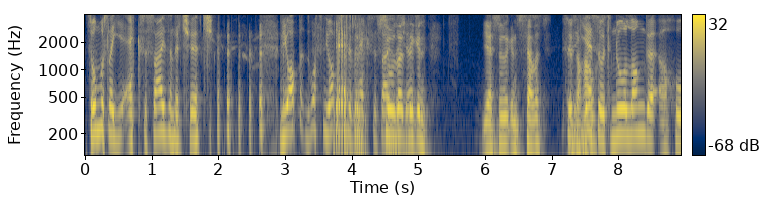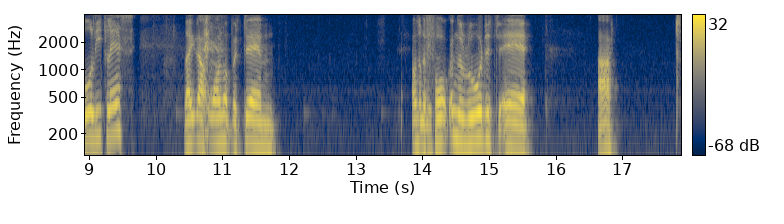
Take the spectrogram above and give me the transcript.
It's almost like you exercise in a church. the op- What's the opposite of exercise so that they can, yeah, so they can sell it. so yeah, so it's no longer a holy place. like that one up at um, on Lovely. the fork in the road at uh, at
